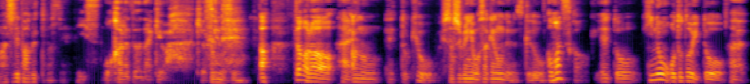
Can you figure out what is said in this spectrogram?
マジでバグってますね。いいっす。お体だけは気をつけて。そうですね。あ、だから、はいあの、えっと、今日、久しぶりにお酒飲んでるんですけど、あ、マジですか？えっと、昨日、一昨日と、はい。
